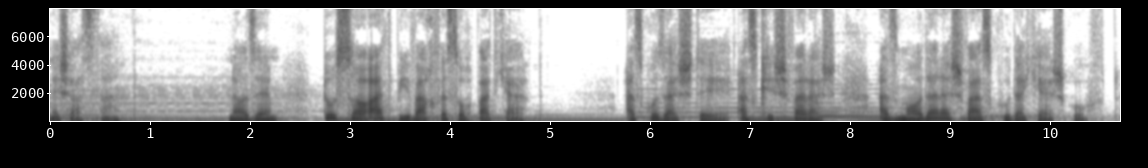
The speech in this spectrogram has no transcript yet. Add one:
نشستند. نازم دو ساعت بیوقفه صحبت کرد. از گذشته از کشورش از مادرش و از کودکیش گفت.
